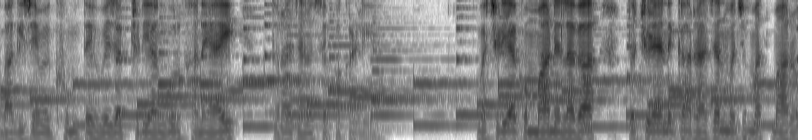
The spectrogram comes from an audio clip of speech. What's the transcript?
बागीचे में घूमते हुए जब चिड़िया अंगूर खाने आई तो राजा ने उसे पकड़ लिया। वह चिड़िया को मारने लगा तो चिड़िया ने कहा, राजन, मुझे मत मारो।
